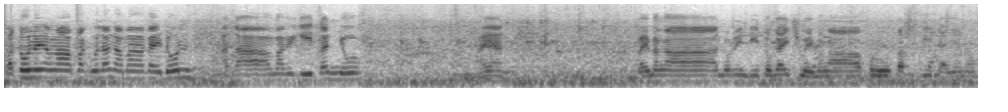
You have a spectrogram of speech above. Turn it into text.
Patuloy ang uh, pag-ulan uh, mga kaidol. At uh, makikita nyo. Ayan. May mga ano rin dito guys. May mga prutas din. Ayan oh.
